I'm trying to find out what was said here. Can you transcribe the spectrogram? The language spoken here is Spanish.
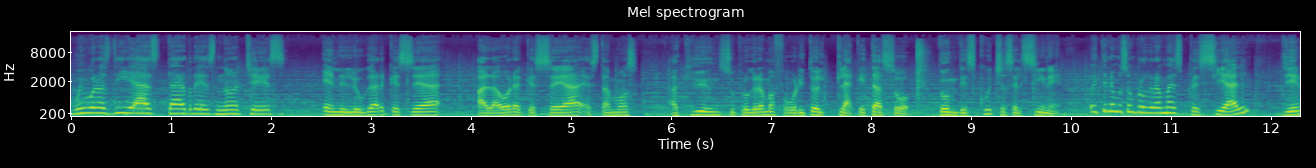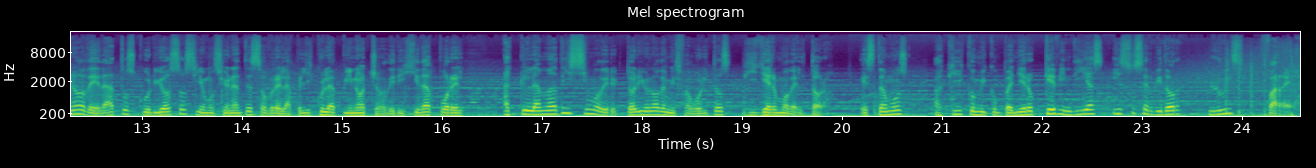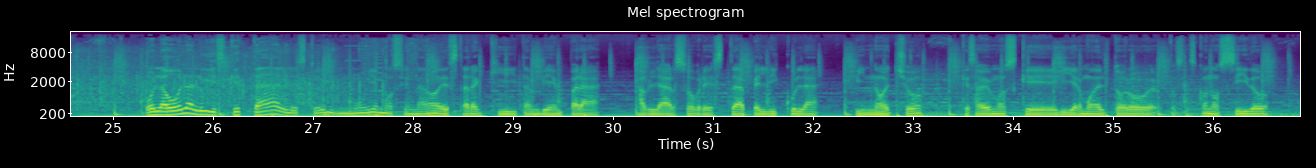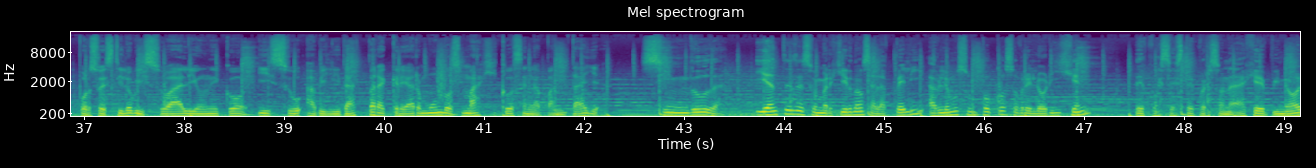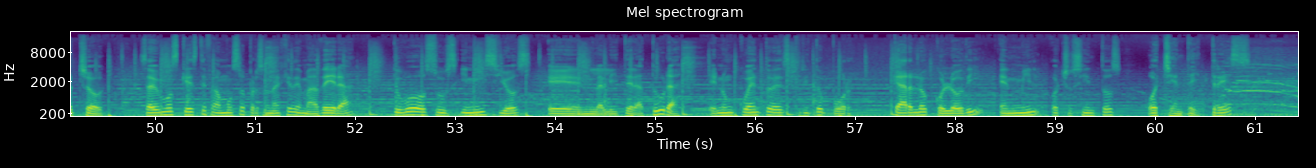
Muy buenos días, tardes, noches, en el lugar que sea, a la hora que sea. Estamos aquí en su programa favorito, El Claquetazo, donde escuchas el cine. Hoy tenemos un programa especial lleno de datos curiosos y emocionantes sobre la película Pinocho, dirigida por el aclamadísimo director y uno de mis favoritos, Guillermo del Toro. Estamos aquí con mi compañero Kevin Díaz y su servidor Luis Farrera. Hola, hola Luis, ¿qué tal? Estoy muy emocionado de estar aquí también para hablar sobre esta película Pinocho, que sabemos que Guillermo del Toro pues, es conocido por su estilo visual y único y su habilidad para crear mundos mágicos en la pantalla. Sin duda. Y antes de sumergirnos a la peli, hablemos un poco sobre el origen de pues este personaje de Pinocho. Sabemos que este famoso personaje de madera tuvo sus inicios en la literatura, en un cuento escrito por Carlo Collodi en 1883.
